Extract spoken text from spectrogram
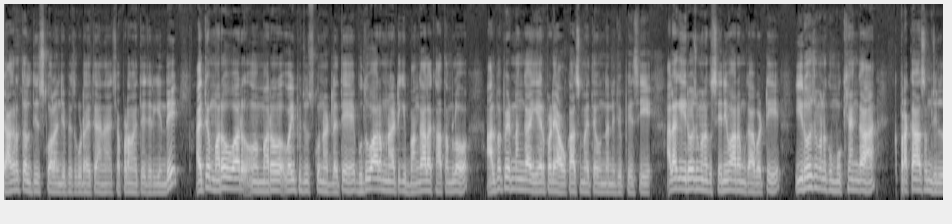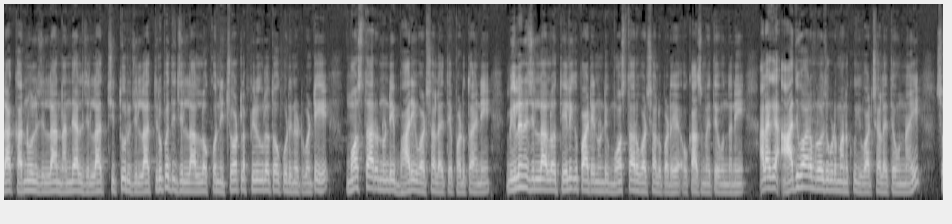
జాగ్రత్తలు తీసుకోవాలని చెప్పేసి కూడా అయితే ఆయన చెప్పడం అయితే జరిగింది. అయితే మరోవారు మరోవైపు చూసుకున్నట్లయితే బుధవారం నాటికి బంగాళాఖాతంలో అల్పపీడనంగా ఏర్పడే అవకాశం అయితే ఉందని చెప్పేసి అలాగే ఈరోజు మనకు శనివారం కాబట్టి ఈరోజు మనకు ముఖ్యంగా ప్రకాశం జిల్లా కర్నూలు జిల్లా నంద్యాల జిల్లా చిత్తూరు జిల్లా తిరుపతి జిల్లాల్లో కొన్ని చోట్ల పిడుగులతో కూడినటువంటి మోస్తారు నుండి భారీ వర్షాలు అయితే పడుతాయని మిగిలిన జిల్లాల్లో తేలికపాటి నుండి మోస్తారు వర్షాలు పడే అవకాశం అయితే ఉందని అలాగే ఆదివారం రోజు కూడా మనకు ఈ వర్షాలు అయితే ఉన్నాయి. సో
